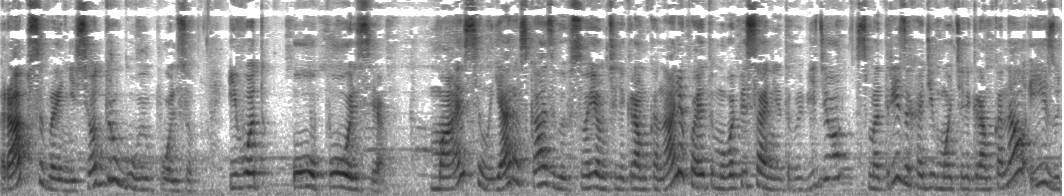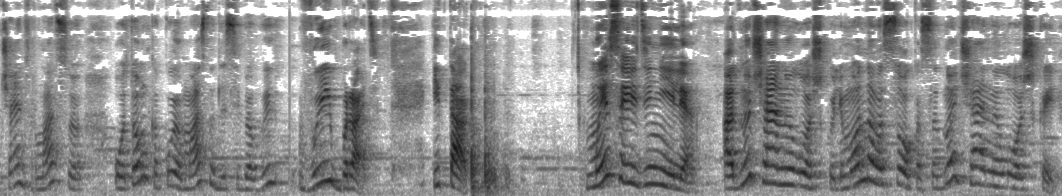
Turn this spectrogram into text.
рапсовое несет другую пользу. И вот о пользе масел я рассказываю в своем телеграм-канале, поэтому в описании этого видео смотри, заходи в мой телеграм-канал и изучай информацию о том, какое масло для себя вы, выбрать. Итак, мы соединили одну чайную ложку лимонного сока с одной чайной ложкой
